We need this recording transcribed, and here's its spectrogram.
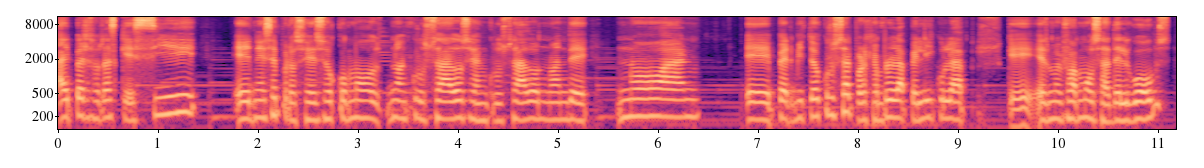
hay personas que sí en ese proceso, cómo no han cruzado, se han cruzado, no han, de, no han eh, permitido cruzar. Por ejemplo, la película pues, que es muy famosa del Ghost,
